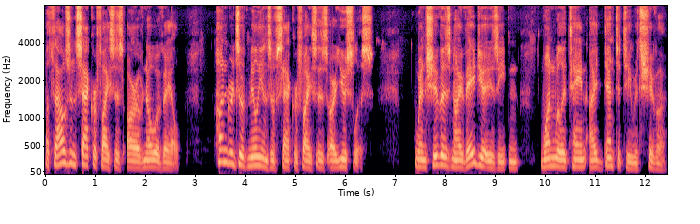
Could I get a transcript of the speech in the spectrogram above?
A thousand sacrifices are of no avail. Hundreds of millions of sacrifices are useless. When Shiva's Naivedya is eaten, one will attain identity with Shiva.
